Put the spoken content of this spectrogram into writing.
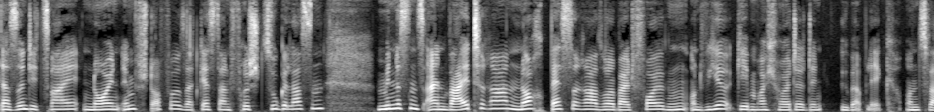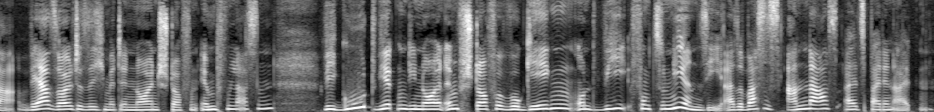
Das sind die zwei neuen Impfstoffe, seit gestern frisch zugelassen. Mindestens ein weiterer, noch besserer soll bald folgen und wir geben euch heute den Überblick. Und zwar, wer sollte sich mit den neuen Stoffen impfen lassen? Wie gut wirken die neuen Impfstoffe wogegen und wie funktionieren sie? Also was ist anders als bei den alten?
